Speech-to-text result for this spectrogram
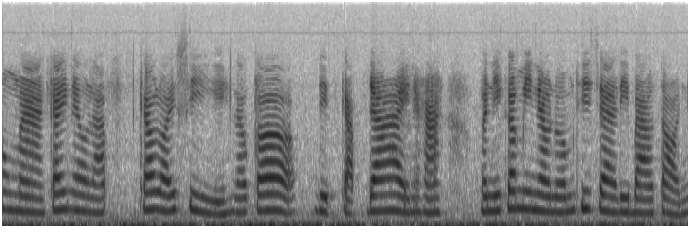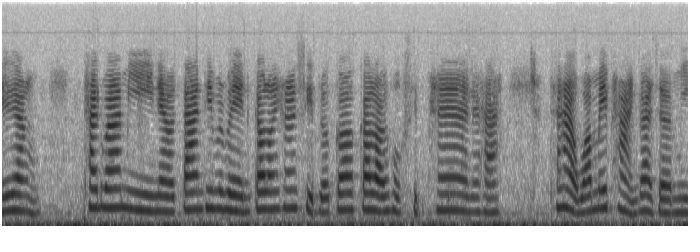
ลงมาใกล้แนวรับ 904 แล้วก็ดิดกลับได้นะคะ วันนี้ก็มีแนวโน้มที่จะรีบาวต่อเนื่อง คาดว่ามีแนวต้านที่บริเวณ 950 แล้วก็ 965 นะคะ ถ้าหากว่าไม่ผ่านก็อาจจะมี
